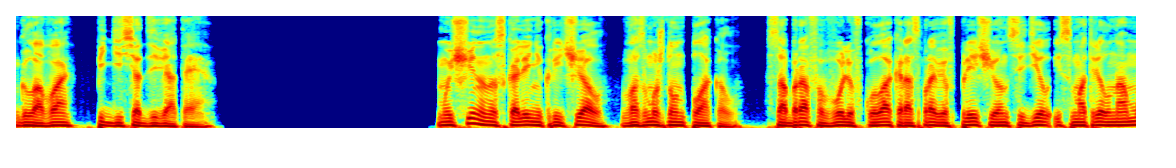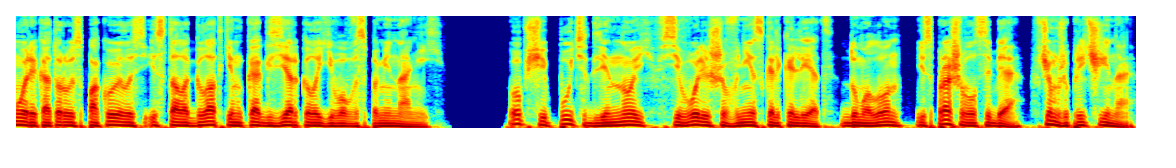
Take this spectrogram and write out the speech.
Глава 59 Мужчина на скале не кричал, возможно, он плакал. Собрав волю в кулак и расправив плечи, он сидел и смотрел на море, которое успокоилось и стало гладким, как зеркало его воспоминаний. Общий путь длиной всего лишь в несколько лет, думал он и спрашивал себя, в чем же причина.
